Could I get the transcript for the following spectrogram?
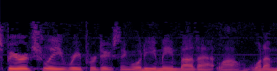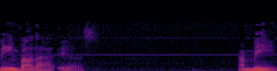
spiritually reproducing. What do you mean by that, Lyle? What I mean by that is, I mean,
